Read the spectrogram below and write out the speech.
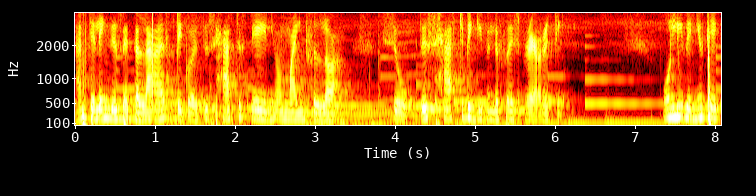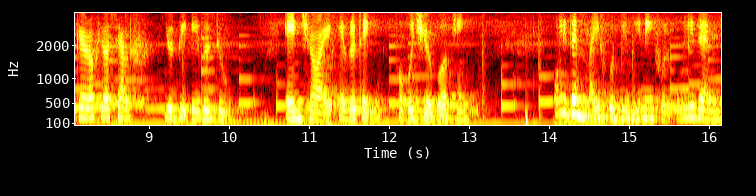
I'm telling this at the last because this has to stay in your mind for long. So, this has to be given the first priority. Only when you take care of yourself, you'd be able to enjoy everything for which you're working. Only then life would be meaningful. Only then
